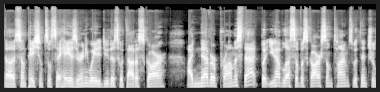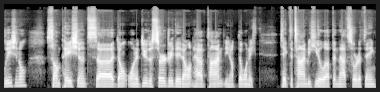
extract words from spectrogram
Uh, some patients will say, hey, is there any way to do this without a scar? I never promise that, but you have less of a scar sometimes with intralesional. Some patients uh, don't want to do the surgery; they don't have time. You know, they want to take the time to heal up and that sort of thing.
